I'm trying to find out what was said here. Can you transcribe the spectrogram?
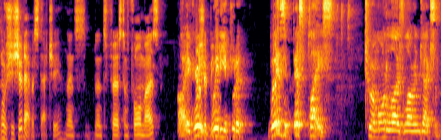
Well, she should have a statue. That's that's first and foremost. I agree. Where do you put it? Where's the best place to immortalise Lauren Jackson?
